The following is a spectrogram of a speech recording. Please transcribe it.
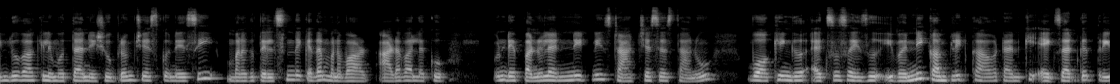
ఇండ్లు వాకిలి మొత్తాన్ని శుభ్రం చేసుకునేసి మనకు తెలిసిందే కదా మన వా ఆడవాళ్ళకు ఉండే పనులన్నిటినీ స్టార్ట్ చేసేస్తాను. వాకింగ్ ఎక్సర్సైజ్ ఇవన్నీ కంప్లీట్ కావటానికి ఎగ్జాక్ట్గా త్రీ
